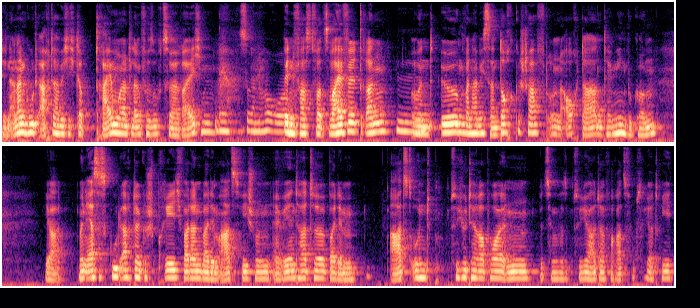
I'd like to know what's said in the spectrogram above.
Den anderen Gutachter habe ich, ich glaube, drei Monate lang versucht zu erreichen. Ja, so ein Horror. Bin fast verzweifelt dran und irgendwann habe ich es dann doch geschafft und auch da einen Termin bekommen. Ja, mein erstes Gutachtergespräch war dann bei dem Arzt, wie ich schon erwähnt hatte, bei dem Arzt und Psychotherapeuten bzw. Psychiater, Facharzt für Psychiatrie,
